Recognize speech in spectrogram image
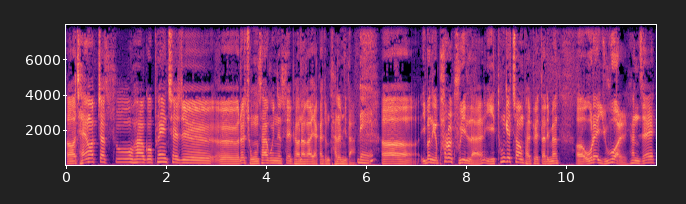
어, 자영업자 수하고 프랜차이즈를 종사하고 있는 수의 변화가 약간 좀 다릅니다. 네. 어, 이번 이게 8월 9일 날 이 통계청 발표에 따르면 어, 올해 6월 현재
